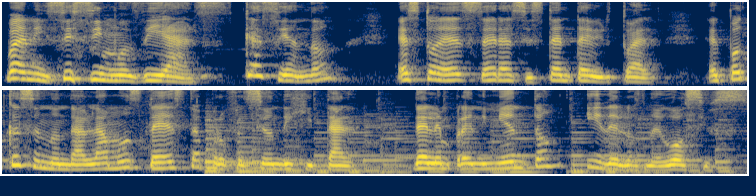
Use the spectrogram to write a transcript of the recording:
Buenísimos días. ¿Qué haciendo? Esto es Ser Asistente Virtual, el podcast en donde hablamos de esta profesión digital, del emprendimiento y de los negocios.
